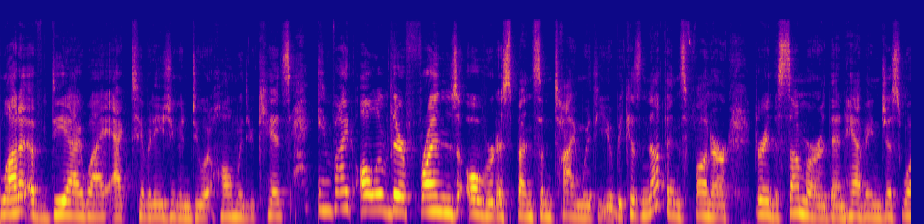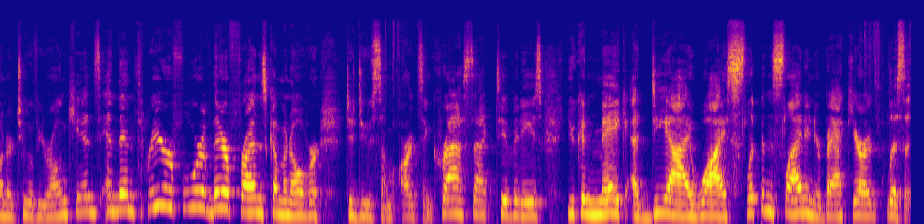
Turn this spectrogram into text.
a lot of DIY activities you can do at home with your kids. Invite all of their friends over to spend some time with you because nothing's funner during the summer than having just one or two of your own kids and then three or four of their friends coming over to do some arts and crafts activities. You can make a DIY slip and slide in your backyard. Listen,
